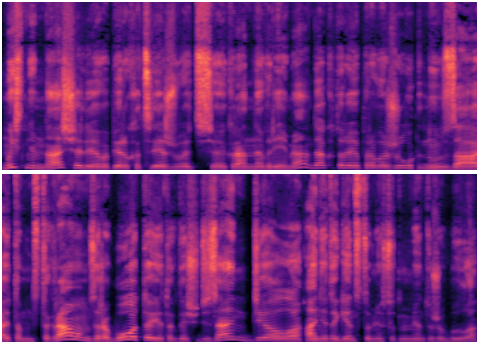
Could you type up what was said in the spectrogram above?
Мы с ним начали, во-первых, отслеживать экранное время, да, которое я провожу, ну, за там, Инстаграмом, за работой. Я тогда еще дизайн делала. А, нет, агентство у меня в тот момент уже было.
